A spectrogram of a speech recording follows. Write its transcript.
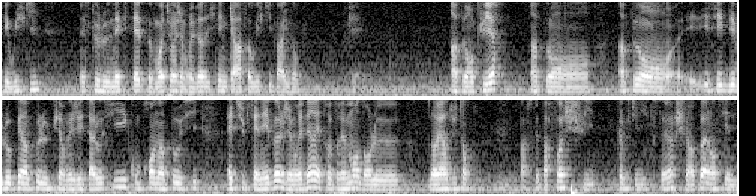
des whisky. Est-ce que le next step, moi, tu vois, j'aimerais bien dessiner une carafe à whisky, par exemple. Un peu en cuir, un peu en, un peu en, essayer de développer un peu le cuir végétal aussi, comprendre un peu aussi, être sustainable. J'aimerais bien être vraiment dans le, dans l'air du temps, parce que parfois je suis, comme je t'ai dit tout à l'heure, je suis un peu à l'ancienne,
